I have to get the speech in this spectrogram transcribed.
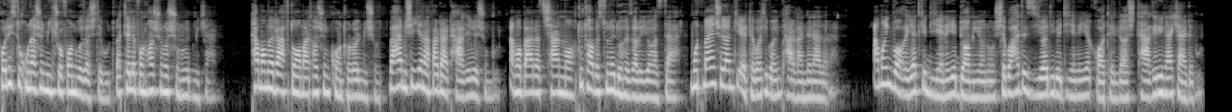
پلیس تو خونهشون میکروفون گذاشته بود و تلفن‌هاشون رو شنود می‌کرد. تمام رفت و آمدهاشون کنترل می‌شد و همیشه یه نفر در تعقیبشون بود. اما بعد از چند ماه تو تابستون 2011 مطمئن شدن که ارتباطی با این پرونده ندارن. اما این واقعیت که دی دامیانو شباهت زیادی به دی قاتل داشت تغییری نکرده بود.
